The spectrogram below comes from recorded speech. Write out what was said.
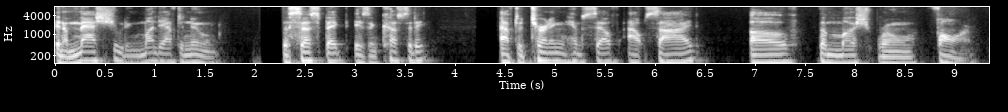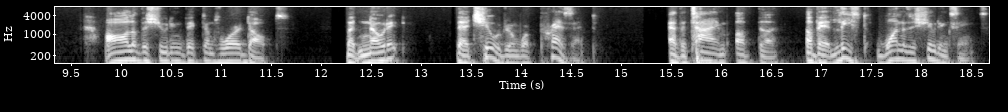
in a mass shooting Monday afternoon. The suspect is in custody after turning himself outside of the mushroom farm. All of the shooting victims were adults, but noted that children were present at the time of the of at least one of the shooting scenes.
